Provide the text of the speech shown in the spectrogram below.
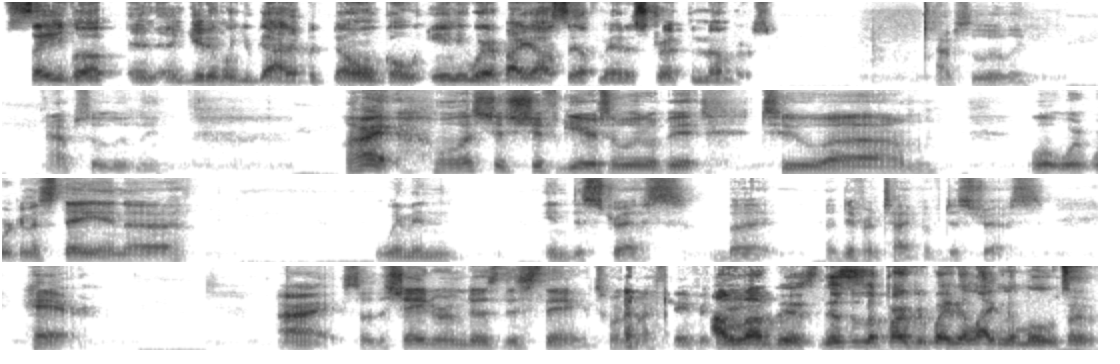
Save up and, and get it when you got it but don't go anywhere by yourself man. It's strength in numbers. Absolutely, absolutely. All right, well, let's just shift gears a little bit to um, well, we're we're gonna stay in uh, women in distress, but a different type of distress. Hair. All right, so the shade room does this thing. It's one of my favorite. i things. love this this is a perfect way to lighten the mood too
